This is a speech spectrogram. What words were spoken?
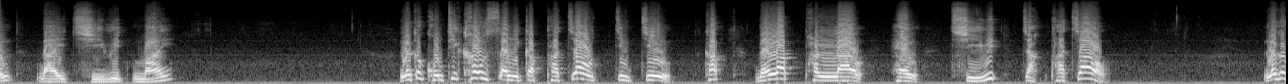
ลในชีวิตไหม แล้วก็คนที่เข้าสนิทกับพระเจ้าจริง ๆ ครับ ได้รับพลังแห่ง ชีวิตจากพระเจ้า แล้วก็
